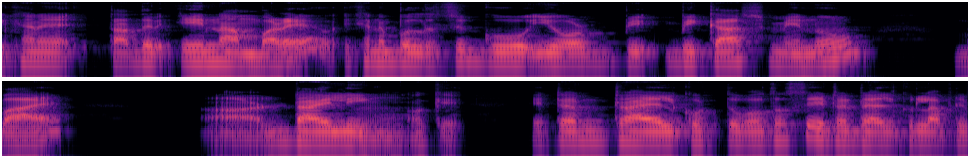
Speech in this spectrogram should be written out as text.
এখানে তাদের এই নাম্বারে এখানে বলতেছে go your B bKash menu by uh dialing okay. এটা ডায়াল করতে বলতেছে। এটা ডায়াল করলে আপনি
